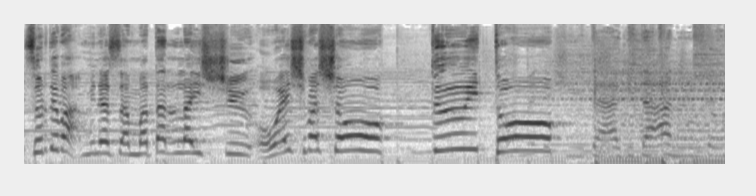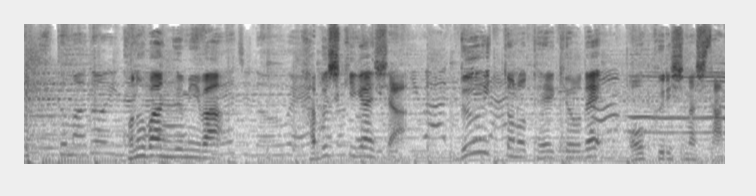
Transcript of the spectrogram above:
それでは皆さんまた来週お会いしましょう。Do it! この番組は株式会社 Do It の提供でお送りしました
